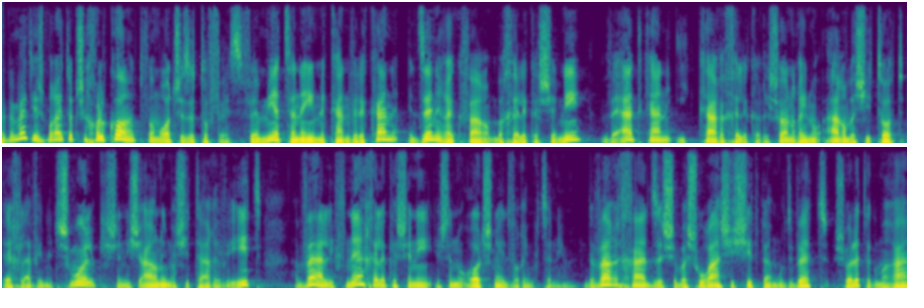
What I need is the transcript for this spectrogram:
ובאמת יש ברייתות שחולקות ואומרות שזה תופס. ומי התנאים לכאן ולכאן, את זה נראה כבר בחלק השני, ועד כאן עיקר החלק הראשון, ראינו ארבע שיטות איך להבין את שמואל, כשנשארנו עם השיטה הרביעית. אבל לפני החלק השני, יש לנו עוד שני דברים קטנים. דבר אחד זה שבשורה השישית בעמוד ב', שואלת הגמרא,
